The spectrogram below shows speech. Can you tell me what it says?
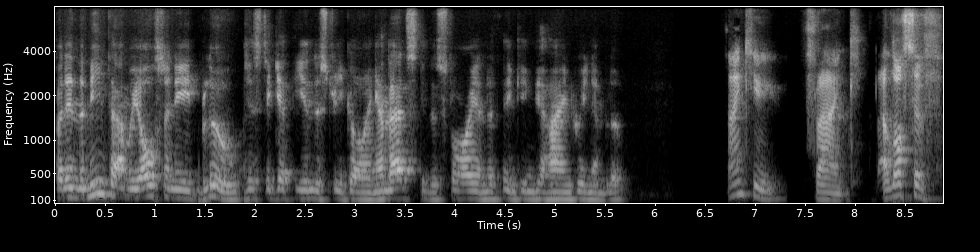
but in the meantime, we also need blue just to get the industry going. And that's the story and the thinking behind green and blue. Thank you, Frank. A lot of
